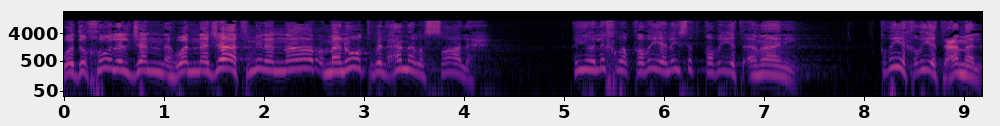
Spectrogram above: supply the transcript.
ودخول الجنة والنجاة من النار منوط بالعمل الصالح. أيها الإخوة القضية ليست قضية أماني قضية قضية عمل.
